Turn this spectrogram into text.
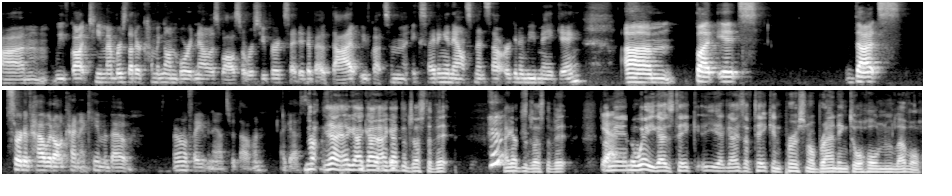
Um, we've got team members that are coming on board now as well. So we're super excited about that. We've got some exciting announcements that we're going to be making. Um, but it's that's sort of how it all kind of came about. I don't know if I even answered that one. I guess. No, yeah, I, I got I got the gist of it. I got the gist of it. Yeah. I mean, in a way, you guys take you guys have taken personal branding to a whole new level.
